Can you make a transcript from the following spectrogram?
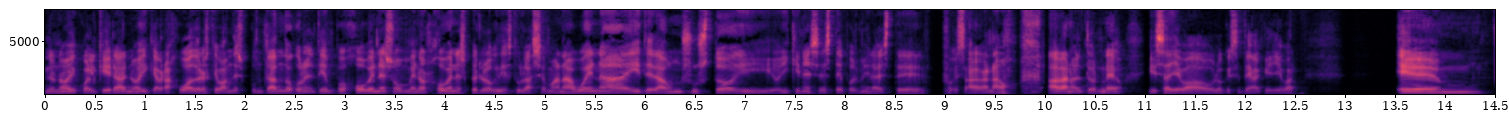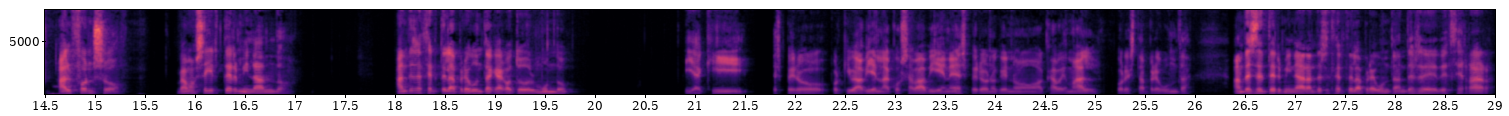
No, no, y cualquiera, ¿no? Y que habrá jugadores que van despuntando con el tiempo, jóvenes o menos jóvenes, pero lo que dices tú, la semana buena y te da un susto y, ¿y quién es este? Pues mira, este pues ha ganado, ha ganado el torneo y se ha llevado lo que se tenga que llevar. Em, Alfonso, vamos a ir terminando. Antes de hacerte la pregunta que hago todo el mundo, y aquí espero, porque iba bien, la cosa va bien, ¿eh? espero que no acabe mal por esta pregunta. Antes de terminar, antes de hacerte la pregunta, antes de cerrar,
